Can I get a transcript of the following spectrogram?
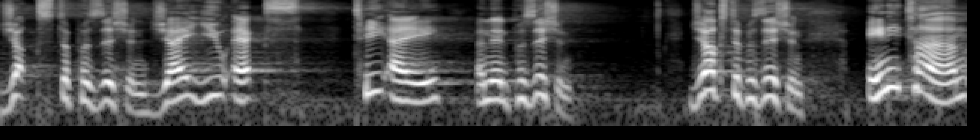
juxtaposition J U X T A, and then position. Juxtaposition. Anytime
